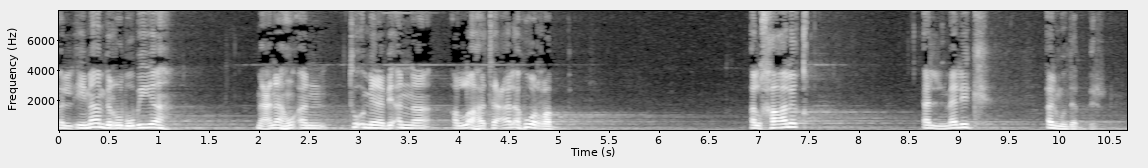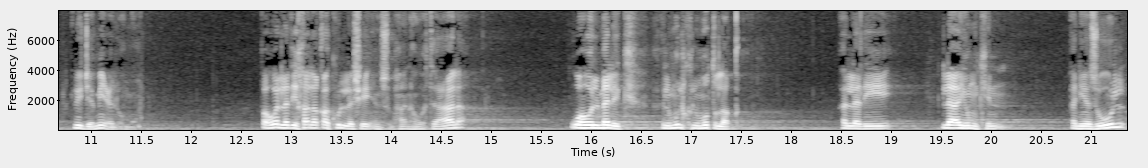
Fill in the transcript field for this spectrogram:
الإيمان بالربوبية معناه أن تؤمن بأن الله تعالى هو الرب الخالق الملك المدبر لجميع الأمور. فهو الذي خلق كل شيء سبحانه وتعالى وهو الملك الملك المطلق الذي لا يمكن أن يزول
